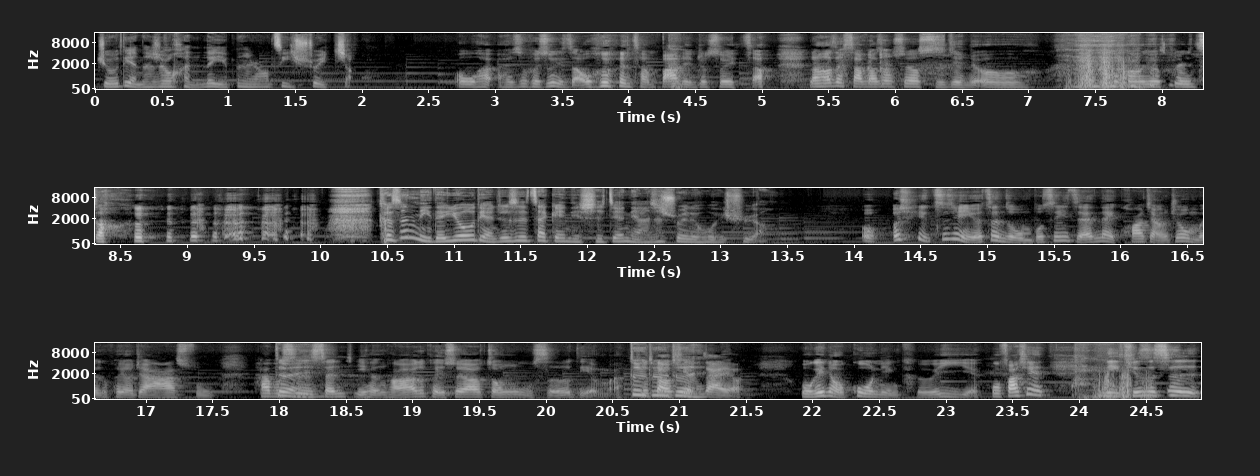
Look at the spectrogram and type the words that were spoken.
九点的时候很累，也不能让自己睡着。哦，我还还是会睡着，我会很常八点就睡着，然后在沙发上睡到十点就哦，我刚刚又睡着。可是你的优点就是再给你时间，你还是睡得回去啊。哦，而且之前有一阵子，我们不是一直在那里夸奖，就我们一个朋友叫阿苏，他不是身体很好，他都可以睡到中午十二点嘛，对对对，就到现在哦。我跟你讲，我过年可以耶，我发现你其实是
